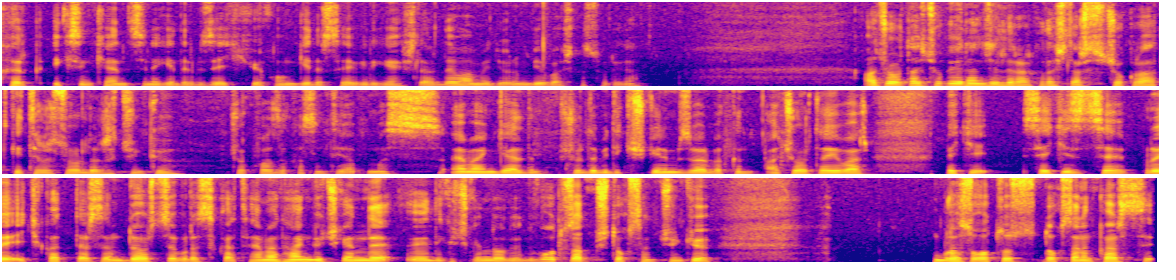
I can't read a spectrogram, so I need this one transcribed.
40 x'in kendisine gelir. Bize 2 kök 10 gelir sevgili gençler. Devam ediyorum bir başka soruyla. Açıortay çok eğlencelidir arkadaşlar. Çok rahat getirir soruları çünkü çok fazla kasıntı yapmaz. Hemen geldim. Şurada bir dik üçgenimiz var bakın. Açıortayı var. Peki 8 ise buraya 2 kat dersem 4 ise burası kat. Hemen hangi üçgende e, dik üçgende oluyordu? Bu 30 60 90. Çünkü burası 30, 90'ın karşısı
